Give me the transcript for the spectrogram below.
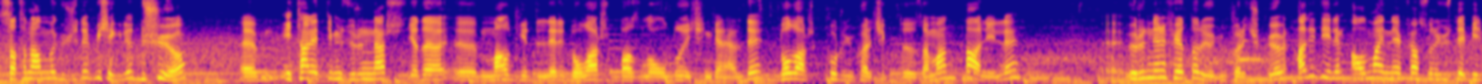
satın alma gücü de bir şekilde düşüyor. E, ithal ettiğimiz ürünler ya da e, mal girdileri dolar bazlı olduğu için genelde dolar kur yukarı çıktığı zaman haliyle e, ürünlerin fiyatları yukarı çıkıyor. Hadi diyelim Almanya'nın enflasyonu %1, 1,5.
